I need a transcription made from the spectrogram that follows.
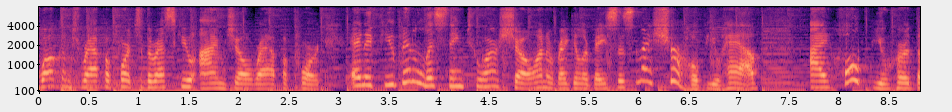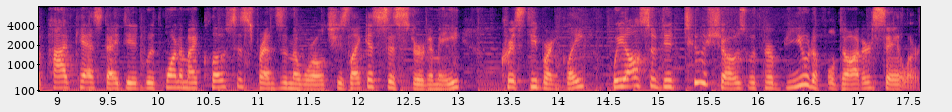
Welcome to Rappaport to the Rescue. I'm Jill Rappaport. And if you've been listening to our show on a regular basis, and I sure hope you have, I hope you heard the podcast I did with one of my closest friends in the world. She's like a sister to me, Christie Brinkley. We also did two shows with her beautiful daughter, Sailor,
